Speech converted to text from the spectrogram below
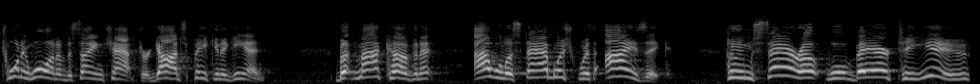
21 of the same chapter. God speaking again. But my covenant I will establish with Isaac, whom Sarah will bear to you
